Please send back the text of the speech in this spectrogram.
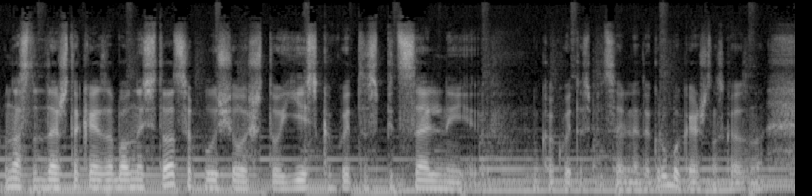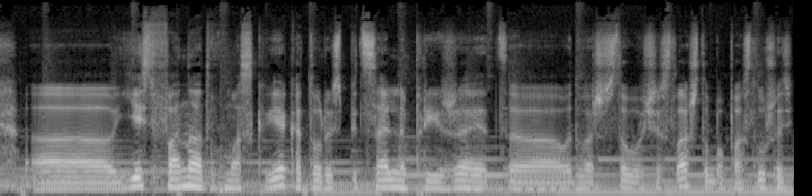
У нас тут даже такая забавная ситуация получилась, что есть какой-то специальный какой-то специальный, это грубо, конечно, сказано. А, есть фанат в Москве, который специально приезжает 26 а, числа, чтобы послушать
